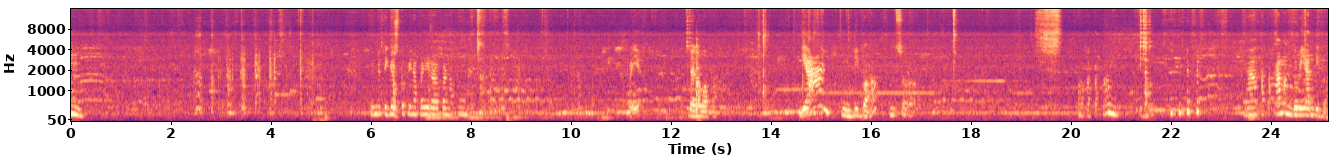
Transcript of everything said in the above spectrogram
Hmm. Matigas to. Pinapahirapan ako. Ayan. Dalawa pa. Yan! Hmm, di ba? Ang sarap. Nakakatakam. Nakakatakam ang durian, di ba?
